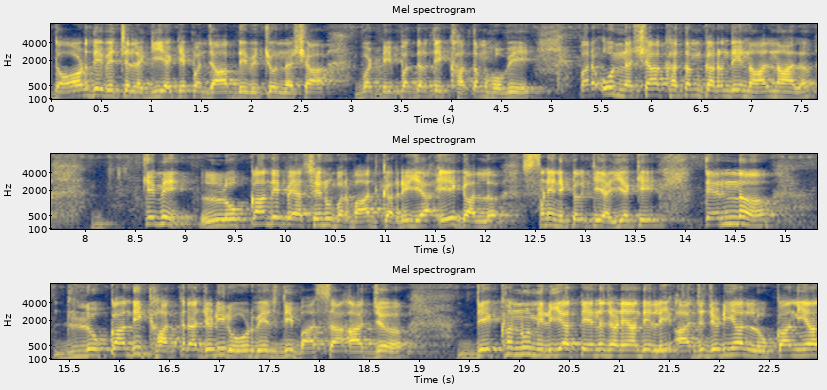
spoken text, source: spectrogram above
ਦੌੜ ਦੇ ਵਿੱਚ ਲੱਗੀ ਹੈ ਕਿ ਪੰਜਾਬ ਦੇ ਵਿੱਚੋਂ ਨਸ਼ਾ ਵੱਡੇ ਪੱਧਰ ਤੇ ਖਤਮ ਹੋਵੇ। ਪਰ ਉਹ ਨਸ਼ਾ ਖਤਮ ਕਰਨ ਦੇ ਨਾਲ ਨਾਲ ਕਿਵੇਂ ਲੋਕਾਂ ਦੇ ਪੈਸੇ ਨੂੰ ਬਰਬਾਦ ਕਰ ਰਹੀ ਆ, ਇਹ ਗੱਲ ਸਾਹਮਣੇ ਨਿਕਲ ਕੇ ਆਈ ਹੈ ਕਿ ਤਿੰਨ ਲੋਕਾਂ ਦੀ ਖਾਤਰ ਆ ਜਿਹੜੀ ਰੋਡਵੇਜ਼ ਦੀ ਬੱਸ ਆ ਅੱਜ ਦੇਖਣ ਨੂੰ ਮਿਲੀ ਆ ਤਿੰਨ ਜਣਿਆਂ ਦੇ ਲਈ। ਅੱਜ ਜਿਹੜੀਆਂ ਲੋਕਾਂ ਦੀਆਂ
